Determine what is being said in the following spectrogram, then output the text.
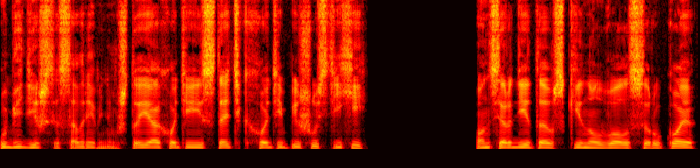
убедишься со временем, что я хоть и эстетик, хоть и пишу стихи. Он сердито вскинул волосы рукой,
